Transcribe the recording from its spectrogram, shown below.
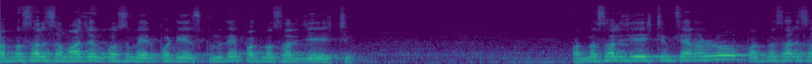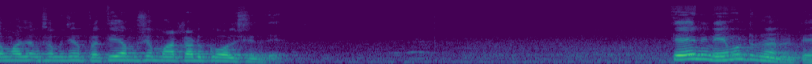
పద్మశాలి సమాజం కోసం ఏర్పాటు చేసుకున్నదే పద్మశాలి జేఎస్ పద్మశాలి జేఎస్ ఛానల్లో పద్మశాలి సమాజానికి సంబంధించిన ప్రతి అంశం మాట్లాడుకోవాల్సిందే. అయితే నేను ఏమంటున్నానంటే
